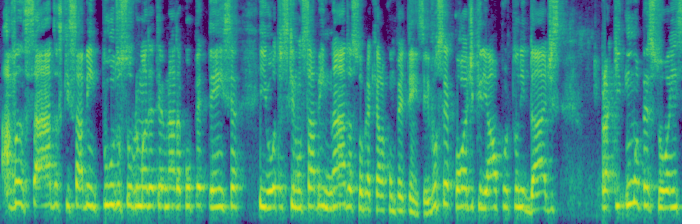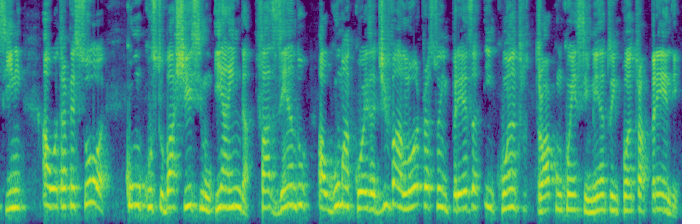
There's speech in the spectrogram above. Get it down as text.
avançadas, que sabem tudo sobre uma determinada competência e outras que não sabem nada sobre aquela competência. E você pode criar oportunidades para que uma pessoa ensine a outra pessoa com um custo baixíssimo e ainda fazendo alguma coisa de valor para sua empresa enquanto trocam conhecimento, enquanto aprendem.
